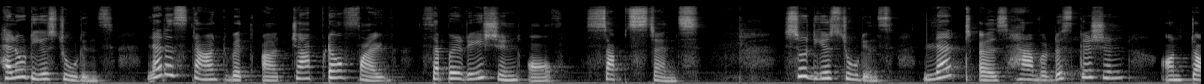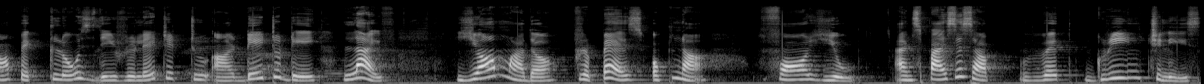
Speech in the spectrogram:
Hello, dear students. Let us start with our chapter 5 Separation of Substance. So, dear students, let us have a discussion on topic closely related to our day-to-day life. Your mother prepares upma for you and spices up with green chilies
